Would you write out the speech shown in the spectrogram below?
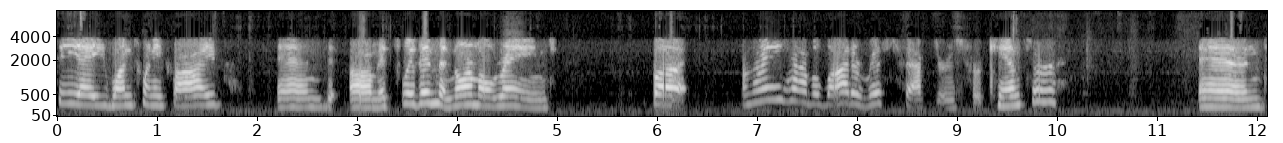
CA 125 and um, it's within the normal range. But I have a lot of risk factors for cancer, and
